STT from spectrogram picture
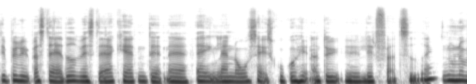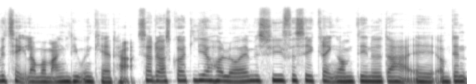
det beløb erstattet, hvis det er, at katten den øh, af en eller anden årsag skulle gå hen og dø øh, lidt før tid. Ikke? Nu når vi taler om, hvor mange liv en kat har, så er det også godt lige at holde øje med sygeforsikring, om det er noget, der øh, om den,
